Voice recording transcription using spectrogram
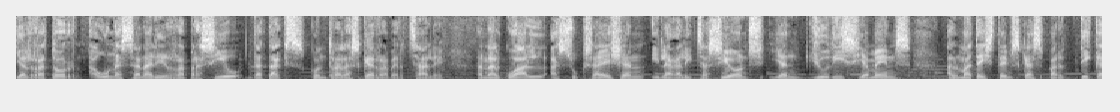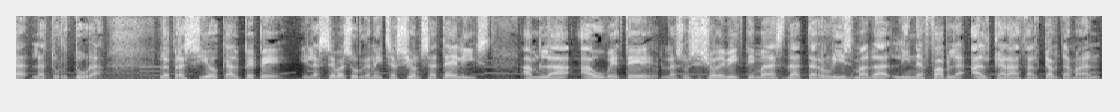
i el retorn a un escenari repressiu d'atacs contra l'esquerra Berchale, en el qual es succeeixen il·legalitzacions i enjudiciaments al mateix temps que es practica la tortura. La pressió que el PP i les seves organitzacions satèl·lits amb la AVT, l'Associació de Víctimes de Terrorisme de l'inefable Alcaraz al capdavant,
